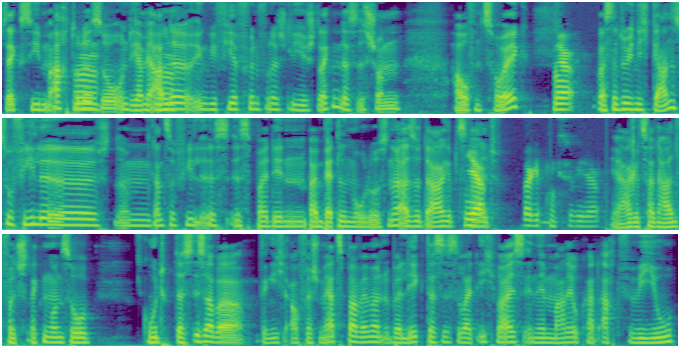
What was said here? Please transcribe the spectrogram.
Sechs, sieben, acht mhm. oder so und die haben ja mhm. alle irgendwie vier, fünf unterschiedliche Strecken, das ist schon Haufen Zeug. Ja. Was natürlich nicht ganz so viele, ähm, ganz so viel ist, ist bei den, beim Battle-Modus, ne? Also da gibt's ja. halt da gibt es nicht so wieder. Ja, gibt es halt eine Handvoll Strecken und so. Gut, das ist aber, denke ich, auch verschmerzbar, wenn man überlegt, dass es, soweit ich weiß, in dem Mario Kart 8 für Wii U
